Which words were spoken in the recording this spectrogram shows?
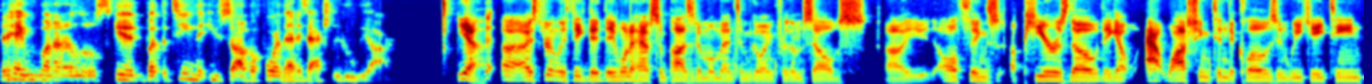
that hey, we went on a little skid, but the team that you saw before that is actually who we are. Yeah, uh, I certainly think that they want to have some positive momentum going for themselves. Uh, all things appear as though they got at Washington to close in Week 18.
